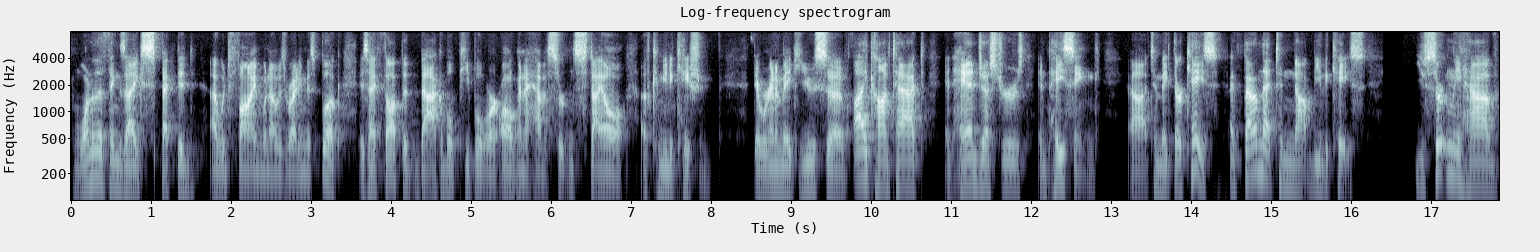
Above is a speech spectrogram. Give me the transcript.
one of the things I expected I would find when I was writing this book is I thought that backable people were all going to have a certain style of communication. They were going to make use of eye contact and hand gestures and pacing uh, to make their case. I found that to not be the case. You certainly have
